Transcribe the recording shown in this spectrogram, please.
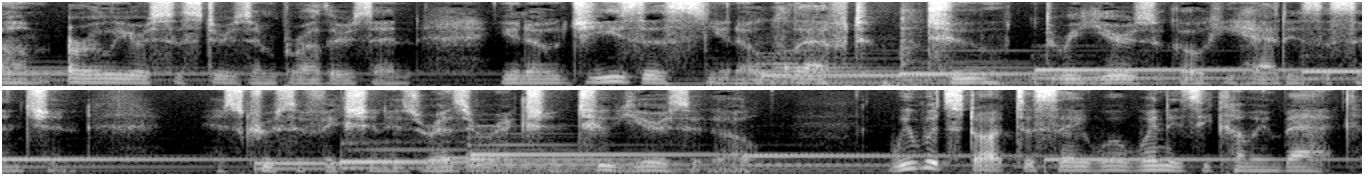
um, earlier sisters and brothers, and you know, Jesus, you know, left two, three years ago, he had his ascension his crucifixion, his resurrection two years ago, we would start to say, well, when is he coming back?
